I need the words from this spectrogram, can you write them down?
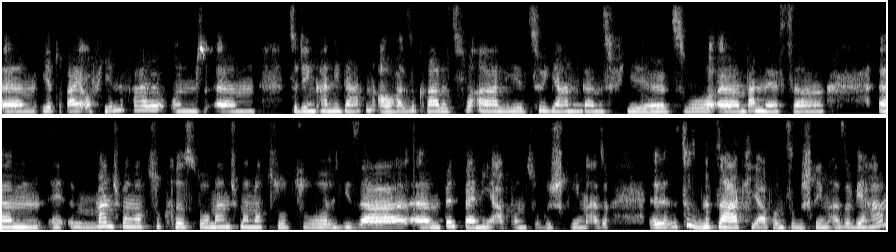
ähm, ihr drei auf jeden Fall und ähm, zu den Kandidaten auch. Also gerade zu Ali, zu Jan ganz viel, zu ähm, Vanessa, ähm, äh, manchmal noch zu Christo, manchmal noch zu, zu Lisa, ähm, mit Benny ab und zu geschrieben. Also äh, zu, mit Saki ab und zu geschrieben. Also wir haben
